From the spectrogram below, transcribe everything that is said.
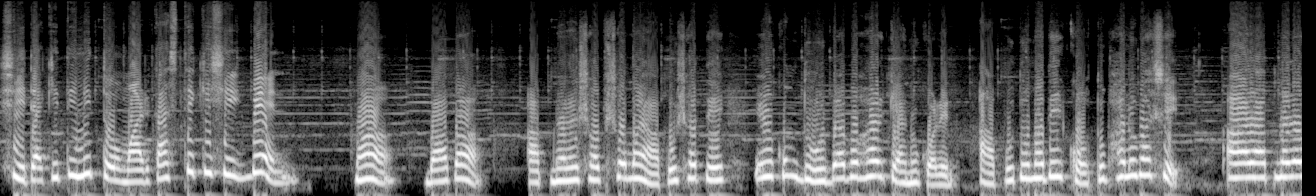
সেটা কি তিনি তোমার কাছ থেকে শিখবেন? মা বাবা আপনারা সব সময় আপুর সাথে এরকম দুর্ব্যবহার কেন করেন? আপু তোমাদের কত ভালোবাসে। আর আপনারা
